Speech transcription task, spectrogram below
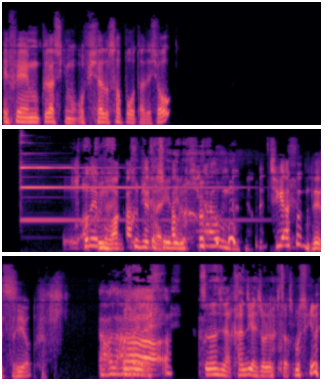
FM 倉敷もオフィシャルサポーターでしょ？それも分かって首ない。かしげてる。多分違うんですよ。違うんですよ。あらー、すみません、勘違いしておりました。申し訳ない。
